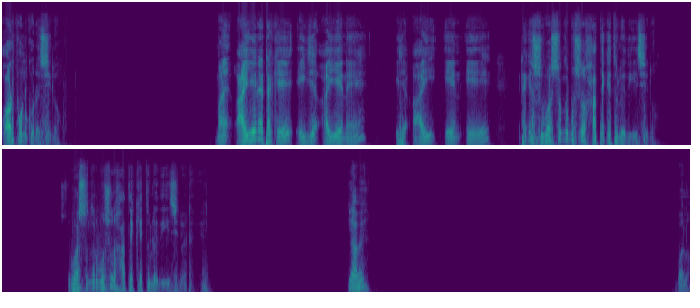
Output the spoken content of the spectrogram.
অর্পণ করেছিল। মানে আইএনএটাকে, এই যে আইএনএ, এই যে আইএনএ, এটাকে সুভাষচন্দ্র বসুর হাতে কে তুলে দিয়েছিল? সুভাষচন্দ্র বসুর হাতে কে তুলে দিয়েছিল এটাকে? কি হবে? বলো।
